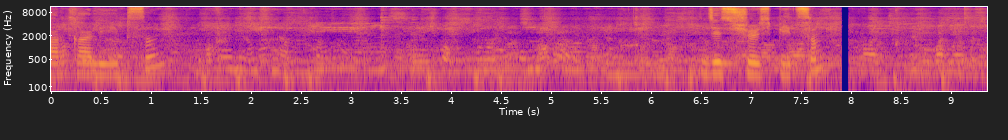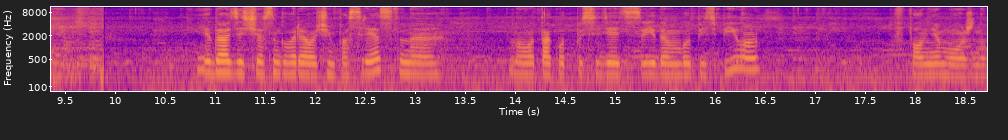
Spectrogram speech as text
Бар Калипсо. Здесь еще есть пицца. Еда здесь, честно говоря, очень посредственная. Но вот так вот посидеть с видом выпить пиво вполне можно.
